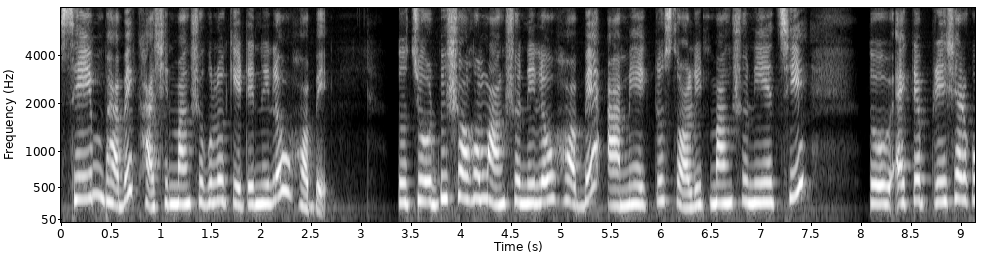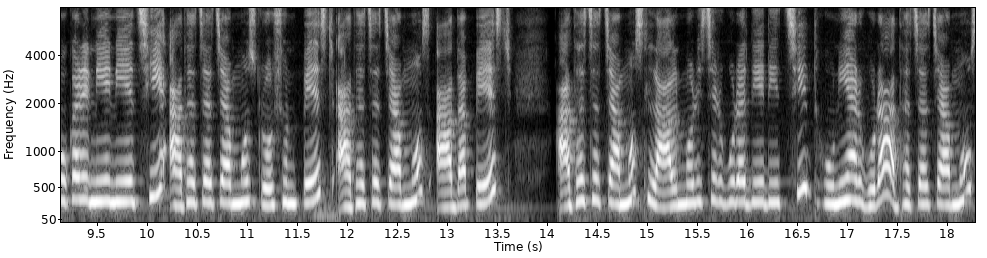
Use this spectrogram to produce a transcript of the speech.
সেমভাবে খাসির মাংসগুলো কেটে নিলেও হবে। তো চর্বি সহ মাংস নিলেও হবে। আমি একটু সলিড মাংস নিয়েছি। তো একটা প্রেশার কুকারে নিয়ে নিয়েছি, আধা চা চামচ রসুন পেস্ট আধা চা চামচ আদা পেস্ট আধা চা চামচ লাল মরিচের গুঁড়া দিয়ে দিচ্ছি, ধনিয়ার গুঁড়া আধা চা চামচ,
